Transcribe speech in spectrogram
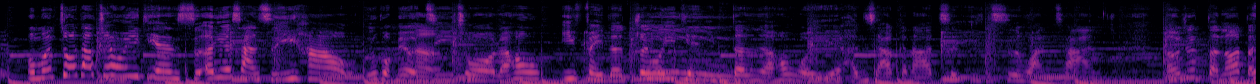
我们做到最后一天，十二月三十一号，如果没有记错，然后一飞的最后一天嗯银灯，然后我也很想要跟他吃一次晚餐，然后就等到等。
